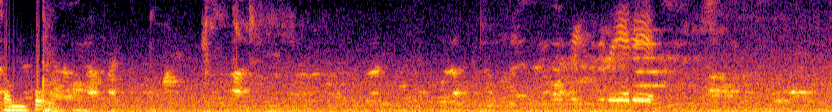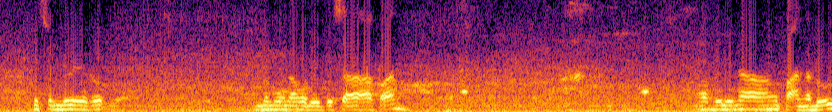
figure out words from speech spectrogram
Sampo. Si Rere. Yung sombrero. Ano muna ako dito sa paan? Mabili ng Panadol.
